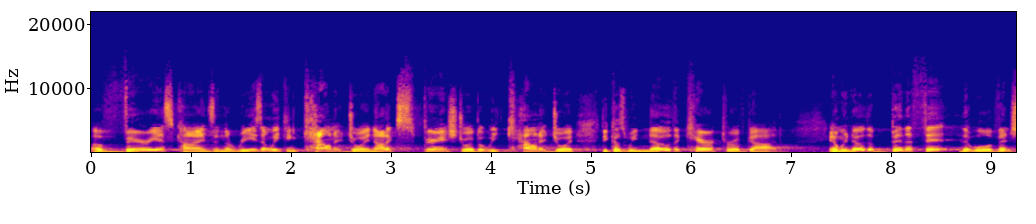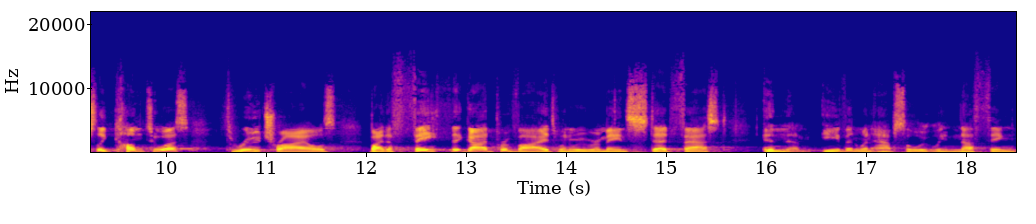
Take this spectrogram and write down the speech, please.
of various kinds. And the reason we can count it joy, not experience joy, but we count it joy because we know the character of God. And we know the benefit that will eventually come to us through trials by the faith that God provides when we remain steadfast in them, even when absolutely nothing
